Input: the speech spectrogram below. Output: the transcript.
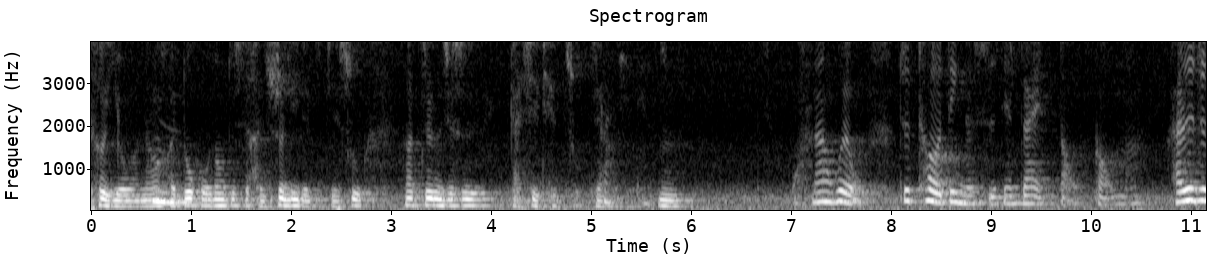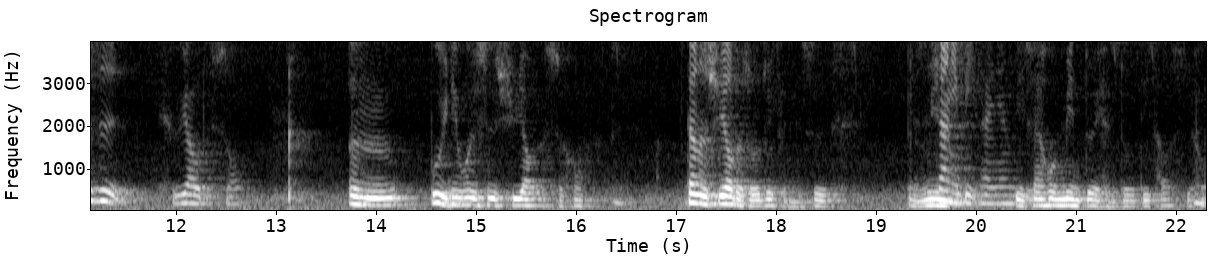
特优啊，然后很嗯多活动都是很顺利的结束，那真的就是感谢天主这样感，谢天嗯，哇，那会有就特定的时间在祷告吗？还是就是需要的时候？嗯，不一定会是需要的时候，当然需要的时候就可能是，像你比赛那样子？比赛会面对很多低潮的时候，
